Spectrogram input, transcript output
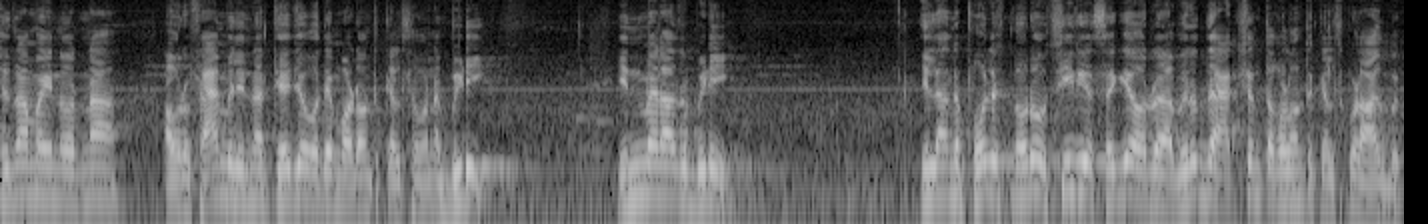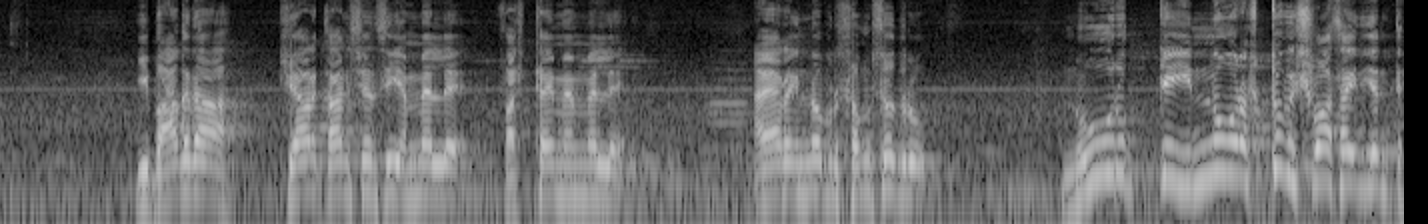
ಸಿದ್ದರಾಮಯ್ಯನವ್ರನ್ನ, ಅವರ ಫ್ಯಾಮಿಲಿನ ತೇಜೋವಧೆ ಮಾಡುವಂಥ ಕೆಲಸವನ್ನು ಬಿಡಿ. ಇನ್ಮೇಲಾದರೂ ಬಿಡಿ. ಇಲ್ಲಾಂದರೆ ಪೊಲೀಸ್ನವರು ಸೀರಿಯಸ್ಸಾಗಿ ಅವರ ವಿರುದ್ಧ ಆ್ಯಕ್ಷನ್ ತಗೊಳ್ಳುವಂಥ ಕೆಲಸಗಳು ಆಗಬೇಕು. ಈ ಭಾಗದ K R constituency M L A first time M L A ಯಾರೋ ಇನ್ನೊಬ್ಬರು ಸಂಸದರು, ನೂರಕ್ಕೆ ಇನ್ನೂರಷ್ಟು ವಿಶ್ವಾಸ ಇದೆಯಂತೆ.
